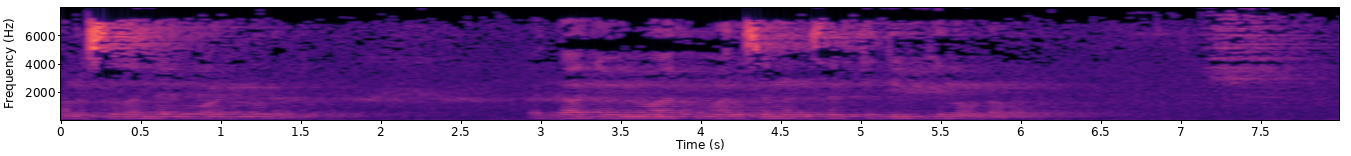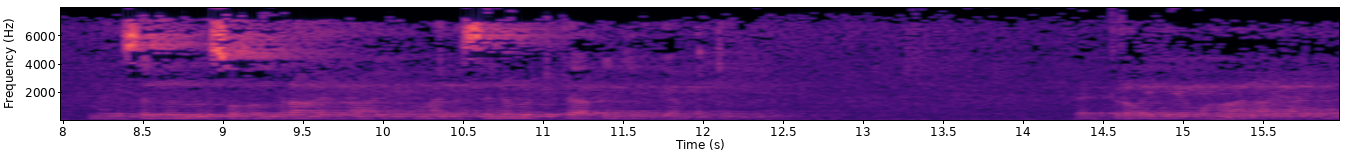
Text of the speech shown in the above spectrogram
മനസ്സ് തന്നെ എന്ന് പറയുന്നത് എല്ലാ ജീവന്മാരും മനസ്സിനനുസരിച്ച് ജീവിക്കുന്നുണ്ടാണ് മനസ്സിൽ നിന്ന് സ്വതന്ത്രമായി മനസ്സിനെ വിട്ടിട്ട് ആർക്കും ജീവിക്കാൻ പറ്റില്ല. എത്ര വലിയ മഹാനായാലും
